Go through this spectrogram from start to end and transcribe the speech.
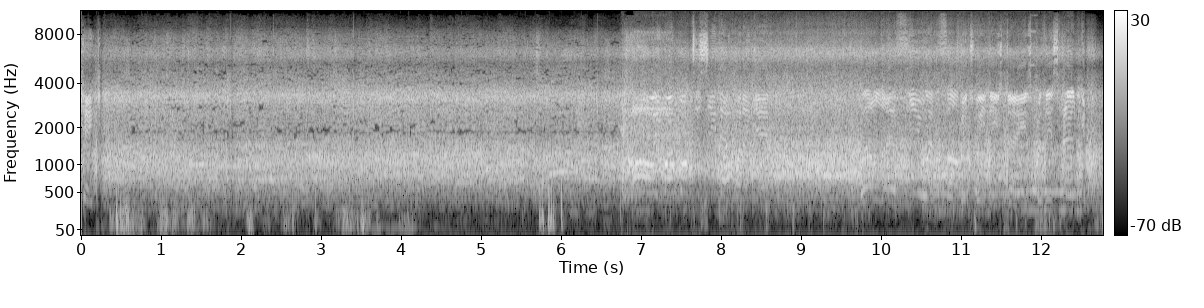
kick. Oh, he won't want to see that one again. Well, they're few and far between these days, but this own...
